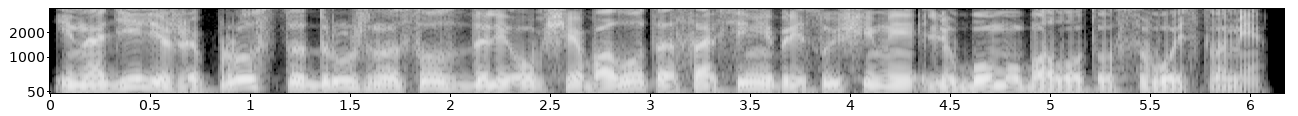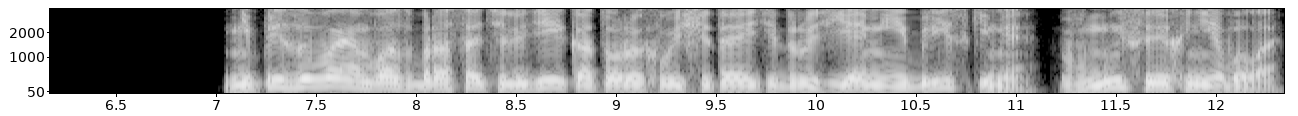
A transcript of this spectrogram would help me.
И на деле же просто дружно создали общее болото со всеми присущими любому болоту свойствами. Не призываем вас бросать людей, которых вы считаете друзьями и близкими, в мыслях не было.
